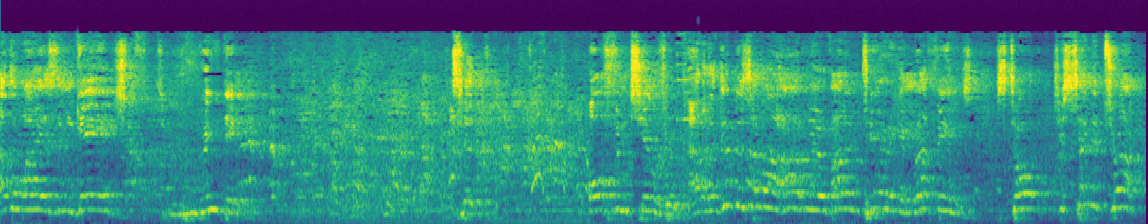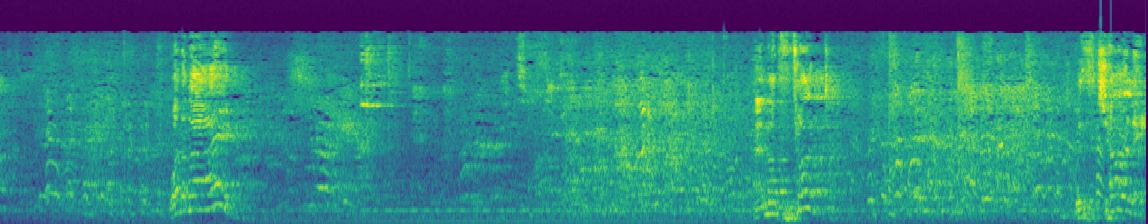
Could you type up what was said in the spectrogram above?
otherwise engaged reading to orphan children. Out of the goodness of our heart, we are volunteering and ruffians. Store, just send a truck. What am I? I'm up front with Charlie.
